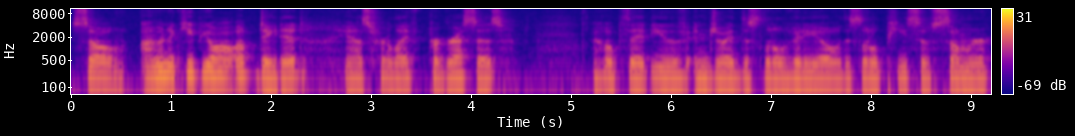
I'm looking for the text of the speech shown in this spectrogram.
So I'm going to keep you all updated as her life progresses. I hope that you've enjoyed this little video, this little piece of summer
